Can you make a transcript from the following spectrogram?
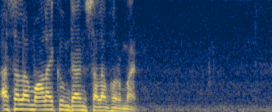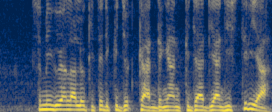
Assalamualaikum dan salam hormat. Seminggu yang lalu kita dikejutkan dengan kejadian histeria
